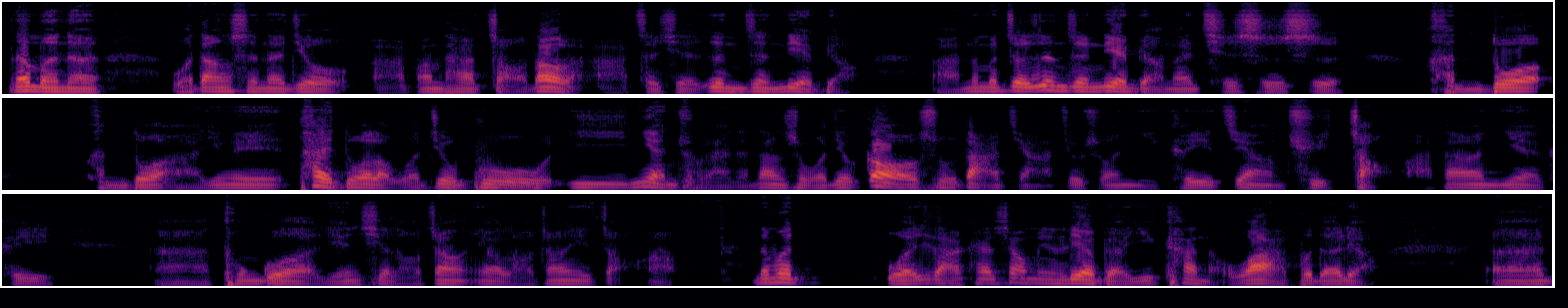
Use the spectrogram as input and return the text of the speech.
那么呢，我当时呢就啊帮他找到了啊这些认证列表啊。那么这认证列表呢，其实是很多很多啊，因为太多了，我就不一一念出来了。但是我就告诉大家，就说你可以这样去找啊。当然你也可以啊，通过联系老张，要老张一找啊。那么我一打开上面的列表一看呢，哇，不得了，呃。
